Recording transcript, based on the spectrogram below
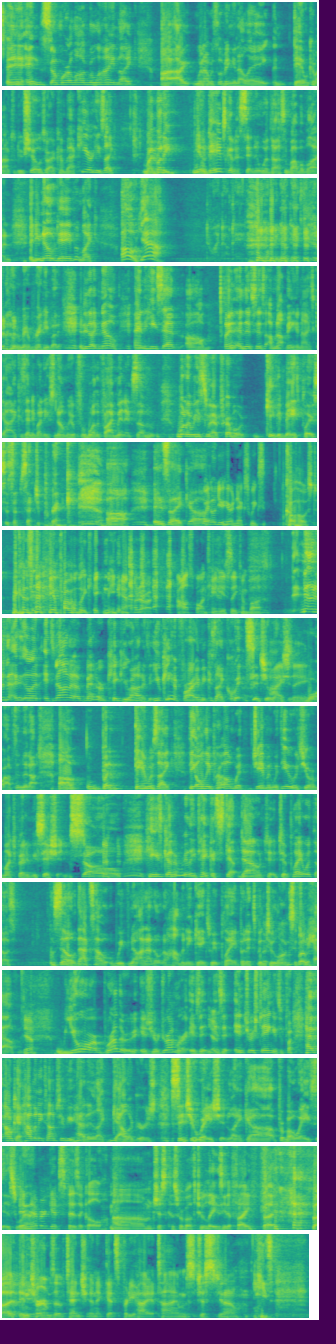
And, and somewhere along the line, like I, I when I was living in LA, and Dan would come out to do shows, or I come back here, he's like, my buddy, you know, Dave's gonna sit in with us, and blah blah blah. And, and you know, Dave, I'm like, oh yeah. Do I know Dave? Do I know Dave? I don't remember anybody. And he's like, no. And he said, um, and, and this is, I'm not being a nice guy because anybody who's known me for more than five minutes, um, one of the reasons we have trouble keeping bass players is I'm such a prick. Uh, it's like, uh, Wait till you hear next week's co-host because he'll probably kick me out or I'll spontaneously combust. No, no, no, it's not a matter of kick you out. It's- You can't fire me because I quit I situations more often than not. Um, but Dan was like, the only problem with jamming with you is you're a much better musician. So he's going to really take a step down to, to play with us. So that's how we've known. And I don't know how many gigs we played, but it's been too long since we have. Yeah. Your brother is your drummer. Is it? Is Yeah. it interesting? Is it fun? Have, okay. How many times have you had a like Gallagher's situation, like uh, from Oasis, where It never gets physical, um, just because we're both too lazy to fight. But but in terms of tension, it gets pretty high at times. Just you know, he's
